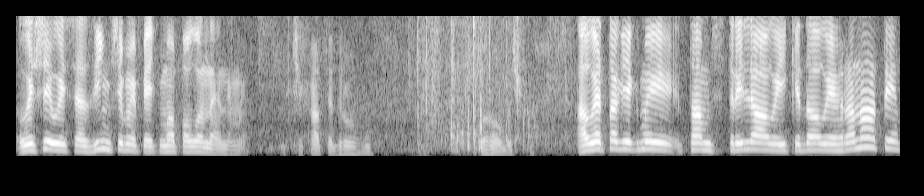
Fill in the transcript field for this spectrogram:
лишилися з іншими п'ятьма полоненими. Чекати другу коробочку. Але так як ми там стріляли і кидали гранати,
